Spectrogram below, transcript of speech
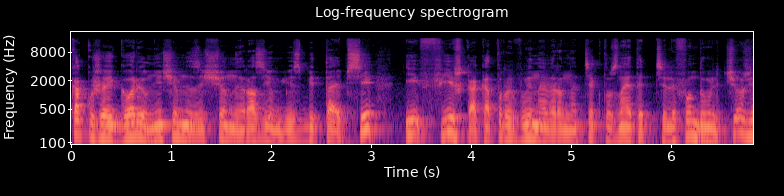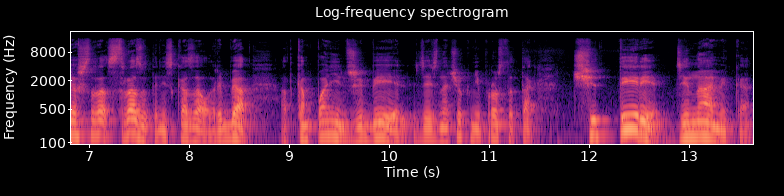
Как уже и говорил, ничем не защищенный разъем USB Type-C и фишка, о которой вы, наверное, те, кто знает этот телефон, думали, что же я сразу-то не сказал. Ребят, от компании JBL, здесь значок не просто так, 4 динамика.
